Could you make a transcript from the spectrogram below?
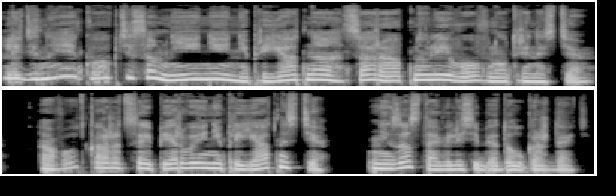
Ледяные когти сомнения неприятно царапнули его внутренности. А вот, кажется, и первые неприятности не заставили себя долго ждать.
